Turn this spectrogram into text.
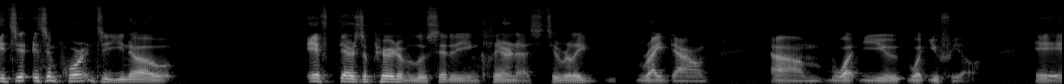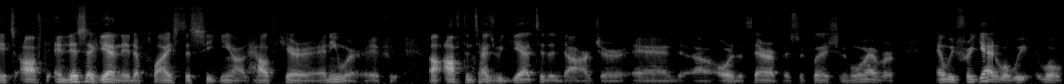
it's it's important to you know if there's a period of lucidity and clearness to really write down um, what you what you feel. It's often and this again it applies to seeking out healthcare anywhere. If uh, oftentimes we get to the doctor and uh, or the therapist the clinician whoever and we forget what we what,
